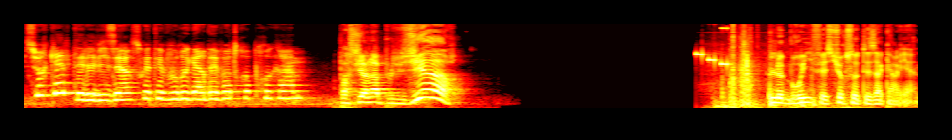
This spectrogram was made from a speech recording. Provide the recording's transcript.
Sur quel téléviseur souhaitez-vous regarder votre programme? Parce qu'il y en a plusieurs Le bruit fait sursauter Zacharian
